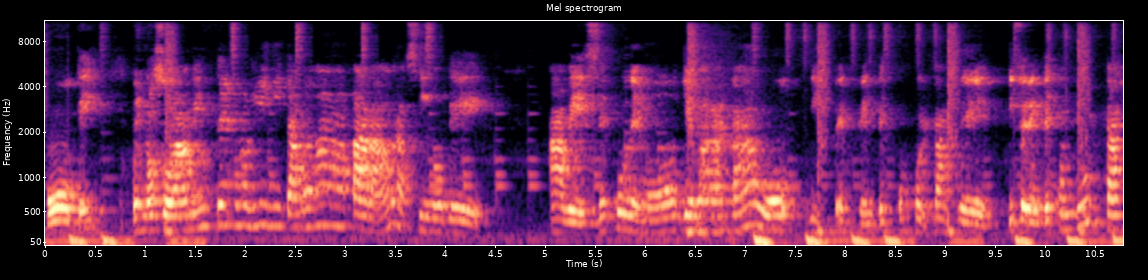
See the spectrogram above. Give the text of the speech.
Ok, pues no solamente nos limitamos a palabras, sino que a veces podemos llevar a cabo diferentes diferentes conductas,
